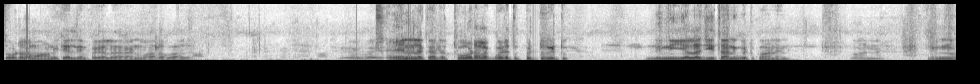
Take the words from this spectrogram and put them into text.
తోటలో మామిడికాయలు దింపగలరని వాళ్ళ బాధ. ఏళ్ళకి అట్లా తోటలకు పెడితే పెట్టు పెట్టు. నిన్ను ఇలా జీతానికి పెట్టుకున్నాను నేను. నిన్ను.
